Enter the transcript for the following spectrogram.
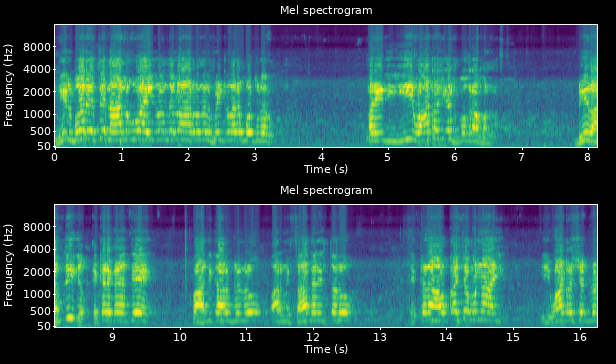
నీళ్ళు బోరేస్తే నాలుగు ఐదు వందలు ఆరు వందల ఫీట్ల వరకు పోతున్నారు. మరి ఇది ఈ వాటర్ షెడ్ ప్రోగ్రామ్ వల్ల మీరు అన్ని ఎక్కడెక్కడైతే మా అధికారులు వారిని సహకరిస్తారు. ఎక్కడ అవకాశం ఉన్న ఈ- వాటర్ షెడ్లో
